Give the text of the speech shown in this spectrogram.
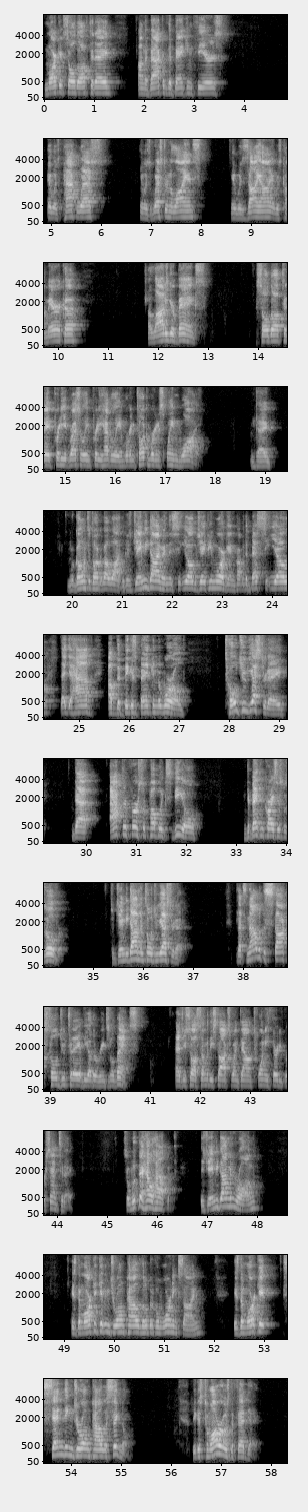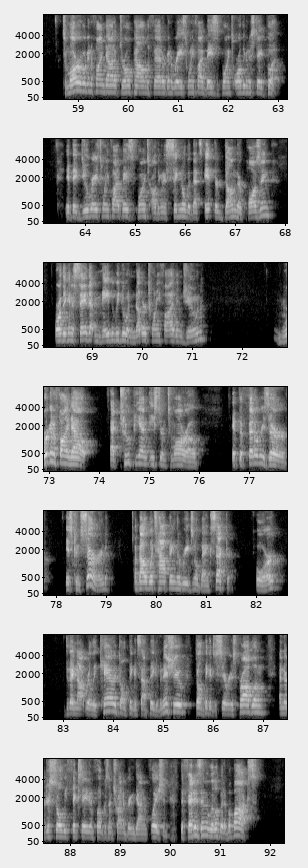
Market sold off today on the back of the banking fears. It was PacWest, it was Western Alliance, it was Zion, it was Comerica. A lot of your banks sold off today pretty aggressively and pretty heavily, and we're going to talk and we're going to explain why. Okay. We're going to talk about why. Because Jamie Dimon, the CEO of JP Morgan, probably the best CEO that you have of the biggest bank in the world, told you yesterday that after First Republic's deal, the banking crisis was over. So Jamie Dimon told you yesterday. That's not what the stocks told you today of the other regional banks. As you saw, some of these stocks went down 20, 30% today. So what the hell happened? Is Jamie Dimon wrong? Is the market giving Jerome Powell a little bit of a warning sign? Is the market sending Jerome Powell a signal? Because tomorrow is the Fed day. Tomorrow, we're going to find out if Jerome Powell and the Fed are going to raise 25 basis points or they're going to stay put. If they do raise 25 basis points, are they going to signal that that's it? They're done, they're pausing? Or are they going to say that maybe we do another 25 in June? We're going to find out at 2 p.m. Eastern tomorrow if the Federal Reserve is concerned about what's happening in the regional bank sector? Or do they not really care? Don't think it's that big of an issue? Don't think it's a serious problem? And they're just solely fixated and focused on trying to bring down inflation. The Fed is in a little bit of a box.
